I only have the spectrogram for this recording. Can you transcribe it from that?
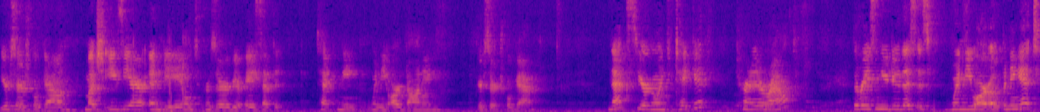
your surgical gown much easier and be able to preserve your aseptic technique when you are donning your surgical gown. Next, you're going to take it, turn it around. The reason you do this is when you are opening it,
